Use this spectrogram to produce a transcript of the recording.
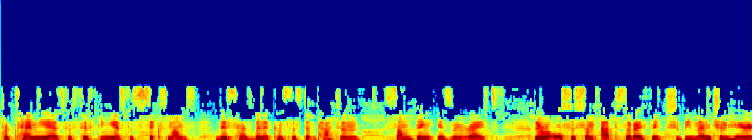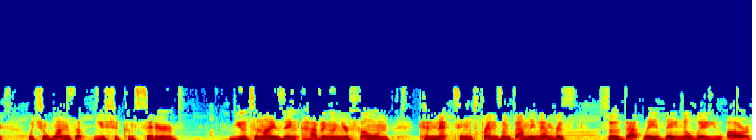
For 10 years, for 15 years, for six months, this has been a consistent pattern. Something isn't right. There are also some apps that I think should be mentioned here, which are ones that you should consider utilizing, having on your phone, connecting with friends and family members so that way they know where you are.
